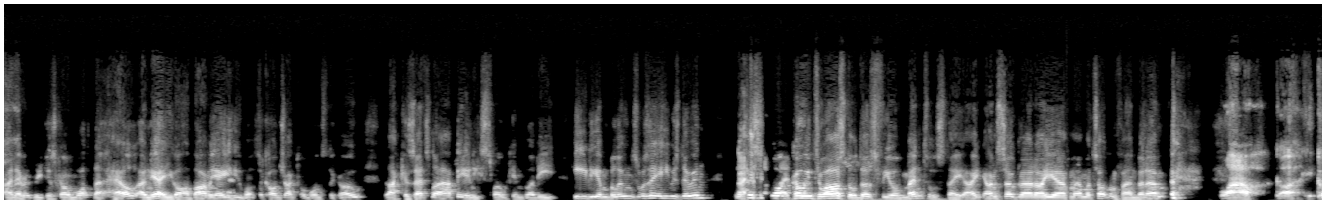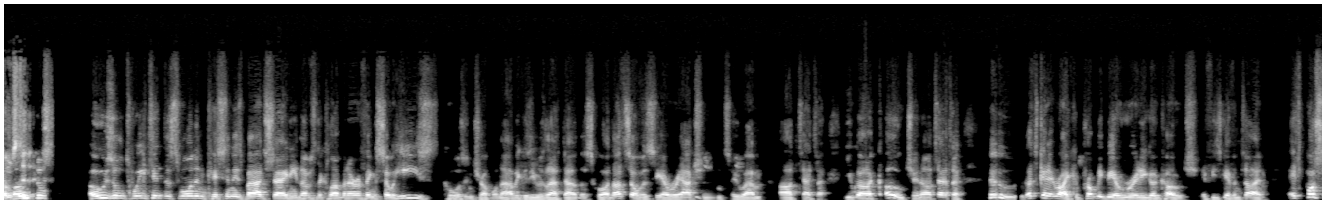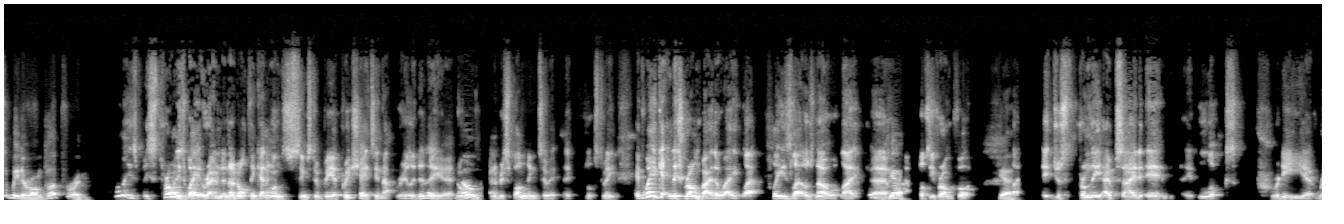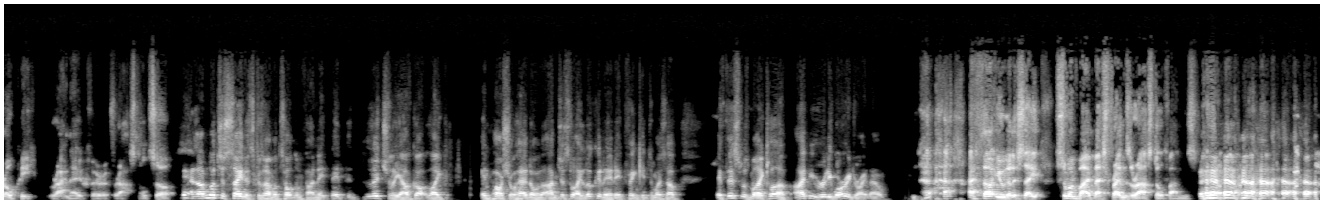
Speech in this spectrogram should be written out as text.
and everybody just going, "What the hell?" And yeah, you got Aubameyang who wants a contract or wants to go. Lacazette's not happy, and he's smoking bloody helium balloons. Was it he was doing? Nice this is what going to Arsenal does for your mental state. I, I'm so glad I um, I'm a Tottenham fan, but um, wow, God, it comes to Ozil, this. Ozil tweeted this morning, kissing his badge, saying he loves the club and everything. So he's causing trouble now because he was left out of the squad. That's obviously a reaction to um, Arteta. You've got a coach in Arteta who, let's get it right, could probably be a really good coach if he's given time. It's possibly the wrong club for him. Well, he's, he's throwing his weight around, and I don't think anyone seems to be appreciating that, really, do they? Uh, no, one's kind of responding to it. It looks to me. If we're getting this wrong, by the way, let please let us know. Like, um, Yeah. footy from foot. Yeah. Like, it just from the outside in, it looks pretty uh, ropey right now for for Arsenal. So Yeah, and I'm not just saying this because I'm a Tottenham fan. It, it- literally, I've got like impartial head on. I'm just like looking at it, thinking to myself, if this was my club, I'd be really worried right now. I thought you were going to say some of my best friends are Arsenal fans. I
